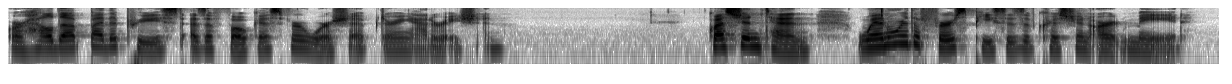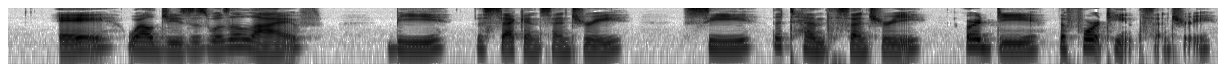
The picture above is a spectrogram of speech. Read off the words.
or held up by the priest as a focus for worship during adoration. Question 10 When were the first pieces of Christian art made? A. While Jesus was alive. B. The second century. C. The 10th century. Or D. The 14th century.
